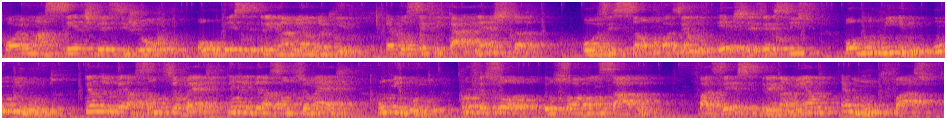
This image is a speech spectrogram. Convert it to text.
Qual é o macete desse jogo ou desse treinamento aqui? É você ficar nesta posição, fazendo este exercício, por no mínimo um minuto, tendo a liberação do seu médico. Tem a liberação do seu médico? Um minuto. Professor, eu sou avançado. Fazer esse treinamento é muito fácil.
